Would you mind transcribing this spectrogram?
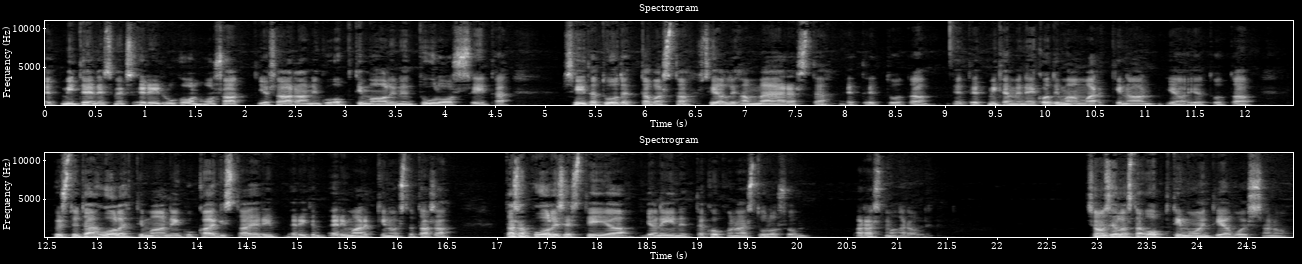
että miten esimerkiksi eri ruhon osat ja saadaan niin kuin optimaalinen tulos siitä, siitä tuotettavasta sianlihan määrästä, että, että, tuota, että, että mikä menee kotimaan markkinaan ja, ja tuota, pystytään huolehtimaan niin kuin kaikista eri, eri, eri markkinoista tasa, tasapuolisesti ja, ja niin, että kokonaistulos on paras mahdollinen se on sellaista optimointia, voisi sanoa.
